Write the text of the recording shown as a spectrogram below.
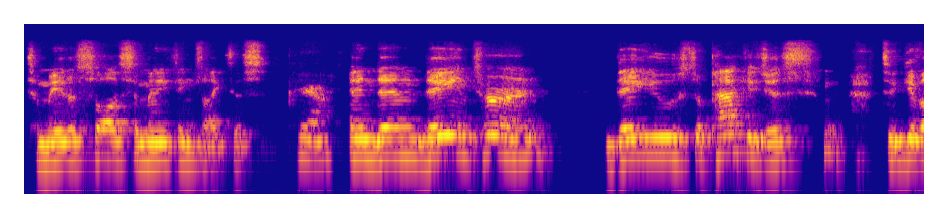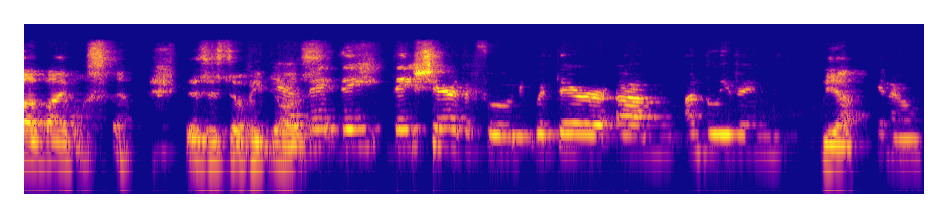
tomato sauce, and many things like this. Yeah. And then they, in turn, they use the packages to give out Bibles. this is the way it Yeah. goes. They, they, they share the food with their um, unbelieving, yeah, you know,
